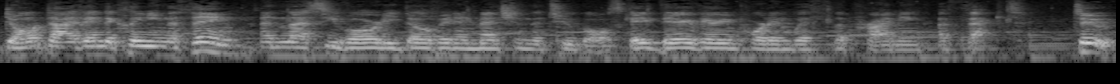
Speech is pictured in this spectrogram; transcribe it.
Don't dive into cleaning the thing unless you've already dove in and mentioned the two goals. Okay, very, very important with the priming effect. Two,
